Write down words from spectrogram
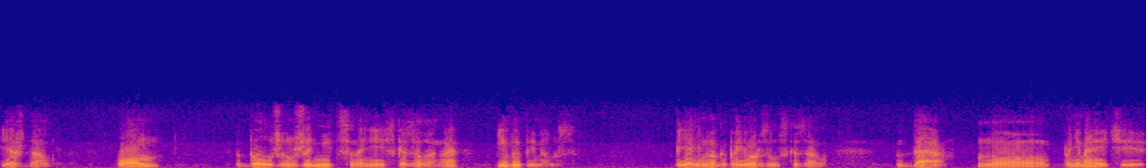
Я ждал. «Он должен жениться на ней», — сказала она и выпрямилась. Я немного поерзал, сказал, «Да, но, понимаете,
